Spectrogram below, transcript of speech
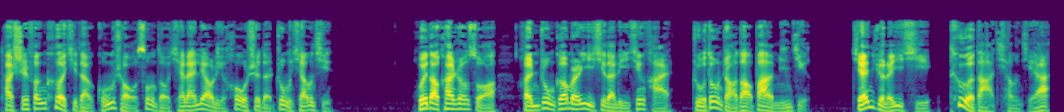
他十分客气的拱手送走前来料理后事的众乡亲。回到看守所，很重哥们义气的李星海主动找到办案民警，检举了一起特大抢劫案。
